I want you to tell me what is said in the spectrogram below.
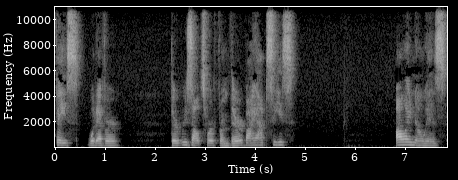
face whatever their results were from their biopsies. All I know is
